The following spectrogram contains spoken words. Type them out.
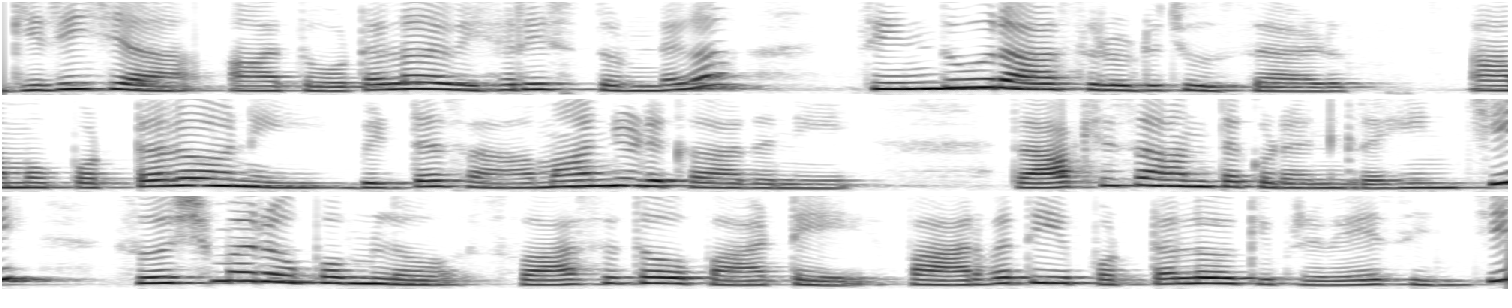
గిరిజ ఆ తోటలో విహరిస్తుండగా సింధూరాసురుడు చూశాడు. ఆమె పొట్టలోని బిడ్డ సామాన్యుడు కాదని రాక్షసాంతకుడని గ్రహించి సూక్ష్మ రూపంలో శ్వాసతో పాటే పార్వతీ పొట్టలోకి ప్రవేశించి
